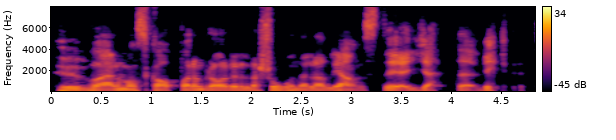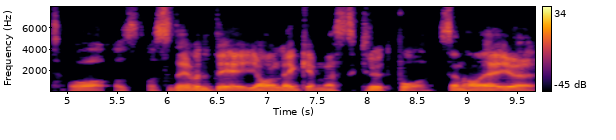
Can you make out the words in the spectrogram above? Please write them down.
hur, väl man skapar en bra relation eller allians? Det är jätteviktigt. Och, och, och, så det är väl det jag lägger mest krut på. Sen har jag ju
